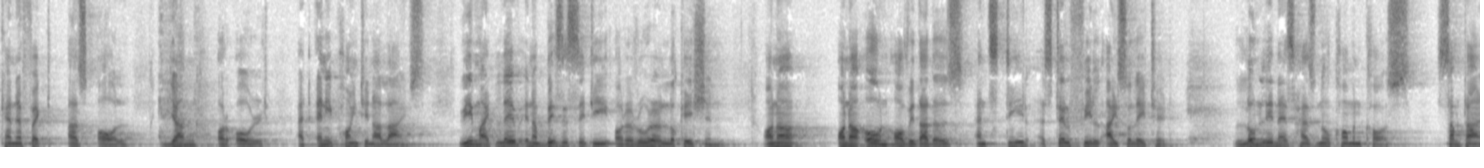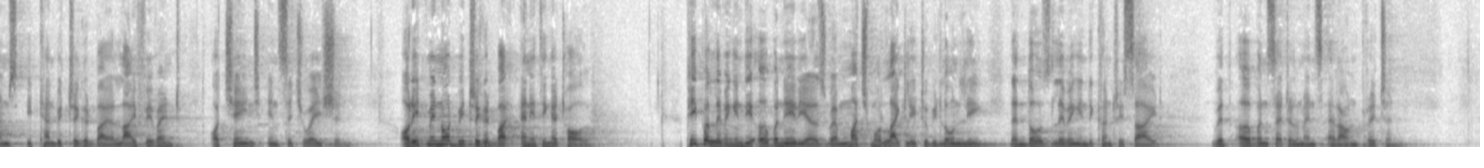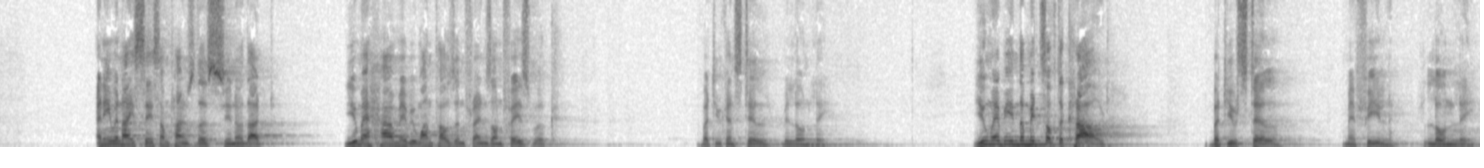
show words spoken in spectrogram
can affect us all, young or old, at any point in our lives. We might live in a busy city or a rural location on our, on our own or with others and still, still feel isolated. Loneliness has no common cause. Sometimes it can be triggered by a life event or change in situation. Or it may not be triggered by anything at all. People living in the urban areas were much more likely to be lonely than those living in the countryside with urban settlements around Britain. And even I say sometimes this, you know, that you may have maybe 1,000 friends on Facebook, but you can still be lonely. You may be in the midst of the crowd, but you still may feel lonely.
